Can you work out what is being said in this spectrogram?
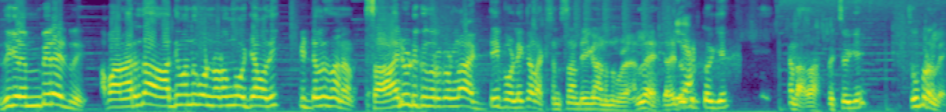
ഇത് ഗംഭീരമായിട്ടുണ്ട് അപ്പൊ ആരത് ആദ്യം വന്ന് കൊണ്ടുപോകണം എന്ന് നോക്കിയാൽ മതി. കിട്ടുന്ന സാധനമാണ്. സാരി എടുക്കുന്നവർക്കുള്ള അടിപൊളി കളക്ഷൻസ് ആണ് ഈ കാണുന്നത് അല്ലേ? ഇതായത് Yeah. കിട്ടോക്കിയേ കണ്ടാ? അതാ വെച്ച് നോക്കിയേ. സൂപ്പർ അല്ലേ?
